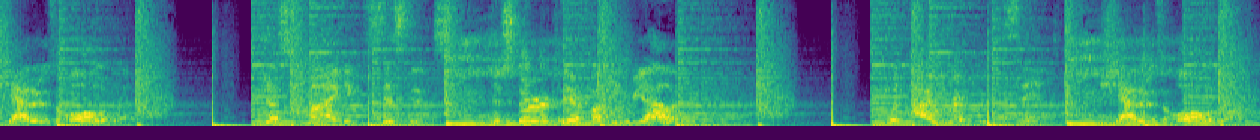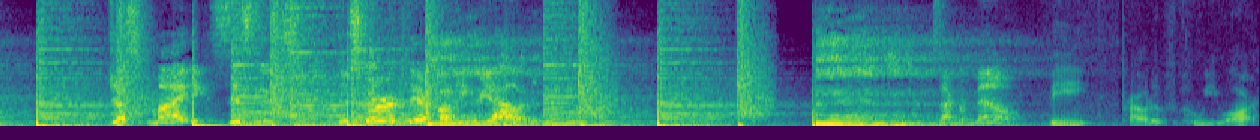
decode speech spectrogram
shatters all of that. Just my existence disturbs their fucking reality. What I represent shatters all of them. Just my existence disturbs their fucking reality. Mm. Sacramento. Be proud of who you are.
